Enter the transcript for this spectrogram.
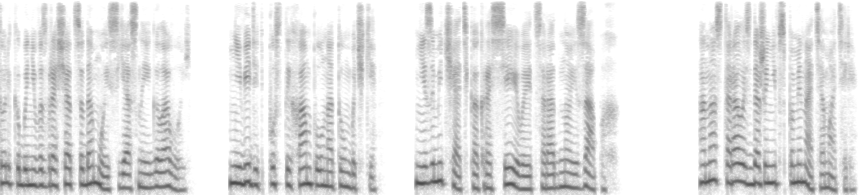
только бы не возвращаться домой с ясной головой. Не видеть пустых ампул на тумбочке, не замечать, как рассеивается родной запах. Она старалась даже не вспоминать о матери.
